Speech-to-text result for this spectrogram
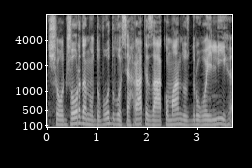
що Джордану доводилося грати за команду з другої ліги,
